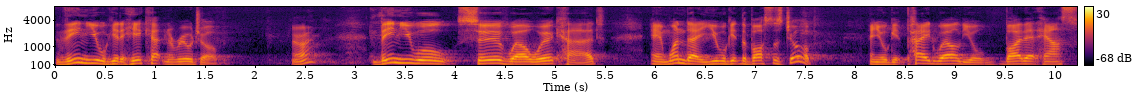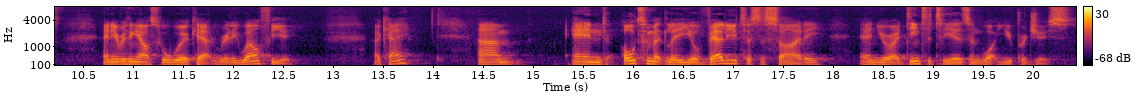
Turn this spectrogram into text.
Then you will get a haircut and a real job. All right? Then you will serve well, work hard, and one day you will get the boss's job and you'll get paid well, you'll buy that house, and everything else will work out really well for you. Okay? Um, and ultimately, your value to society and your identity is in what you produce.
